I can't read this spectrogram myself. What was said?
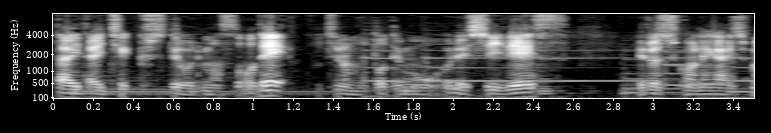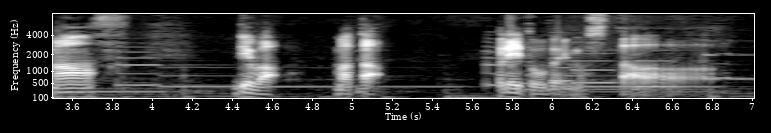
大体チェックしておりますので、こちらもとても嬉しいです。よろしくお願いします。では、また。ありがとうございました。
